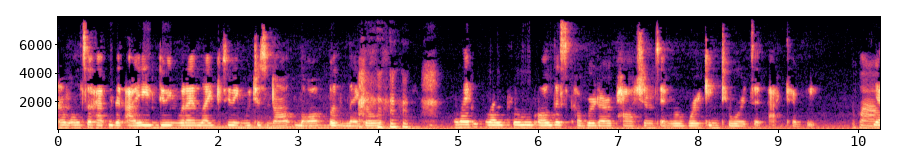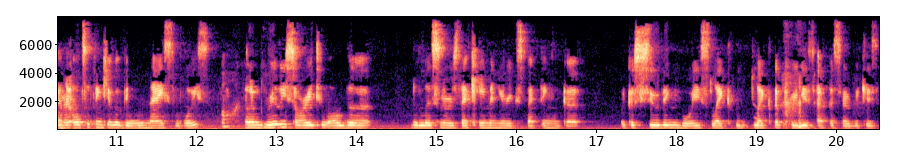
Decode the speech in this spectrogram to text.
I'm also happy that I am doing what I like doing, which is not law but Lego. and I just like that we've all discovered our passions and we're working towards it actively. wow. Yeah, and I also think you have a very nice voice. oh, And I'm you. really sorry to all the the listeners that came and you're expecting like a like a soothing voice like like the previous episode because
